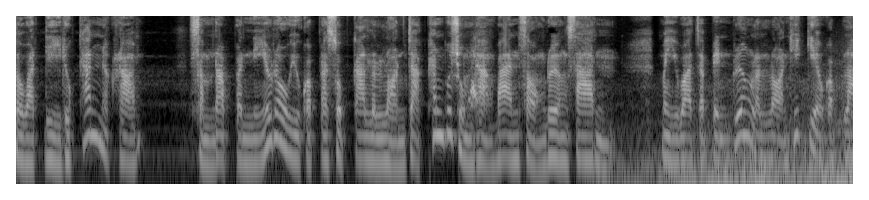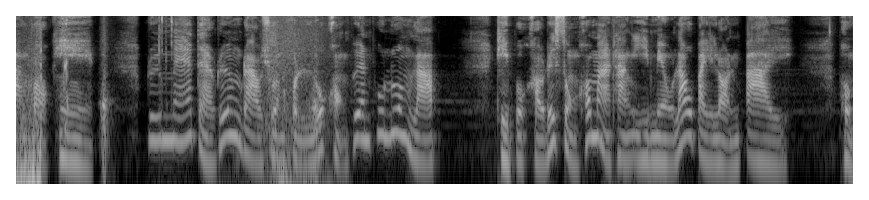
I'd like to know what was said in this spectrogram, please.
สวัสดีทุกท่านนะครับสำหรับวันนี้เราอยู่กับประสบการณ์หลอนๆจากท่านผู้ชมทางบ้านสองเรื่องสั้น ไม่ว่าจะเป็นเรื่องหลอนๆที่เกี่ยวกับลางบอกเหตุ หรือแม้แต่เรื่องราวชวนขนลุกของเพื่อนผู้ล่วงลับ ที่พวกเขาได้ส่งเข้ามาทางอีเมลเล่าไปหลอนไป ผม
